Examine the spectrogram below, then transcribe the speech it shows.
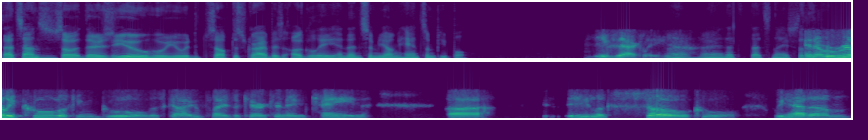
That sounds so. There's you, who you would self-describe as ugly, and then some young, handsome people. Exactly. Yeah. Yeah. All right. That's that's nice. and a really cool looking ghoul. This guy who plays a character named Kane. Uh, he looks so cool. We had um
